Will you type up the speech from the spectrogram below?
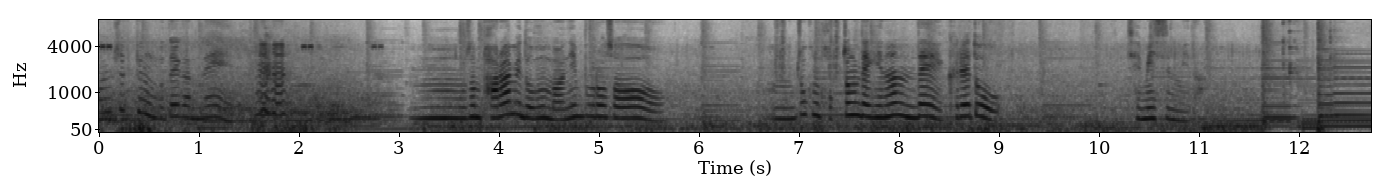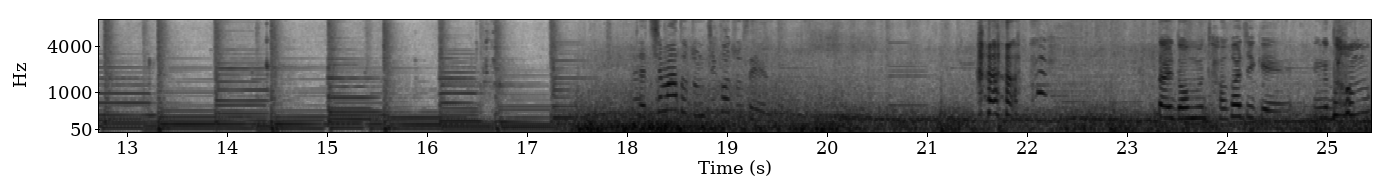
홈쇼핑 무대 같네. 음, 우선 바람이 너무 많이 불어서 음, 조금 걱정되긴 하는데 그래도 재밌습니다. 제 치마도 좀 찍어주세요. 날 너무 작아지게. 해. 이거 너무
